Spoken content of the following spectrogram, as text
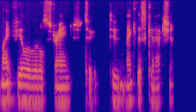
Might feel a little strange to to make this connection.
